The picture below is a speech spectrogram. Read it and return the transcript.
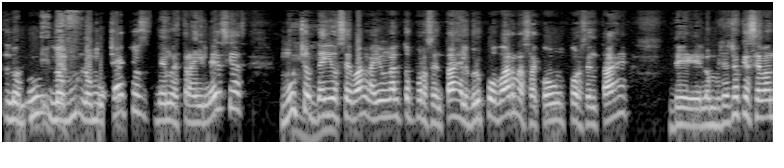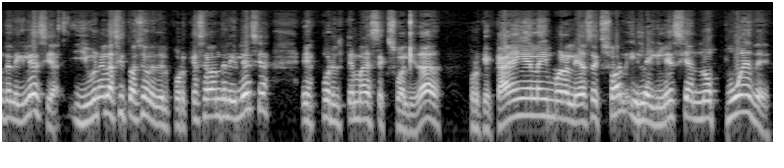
los, muchachos de nuestras iglesias, muchos de ellos se van, hay un alto porcentaje, el grupo Barna sacó un porcentaje de los muchachos que se van de la iglesia. Y una de las situaciones del por qué se van de la iglesia es por el tema de sexualidad porque caen en la inmoralidad sexual y la iglesia no puede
